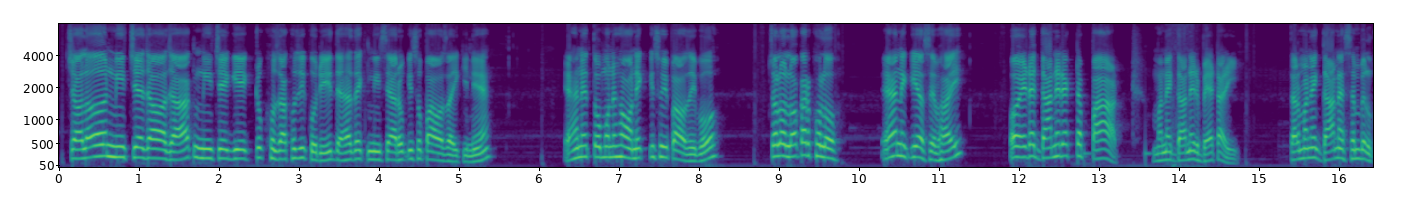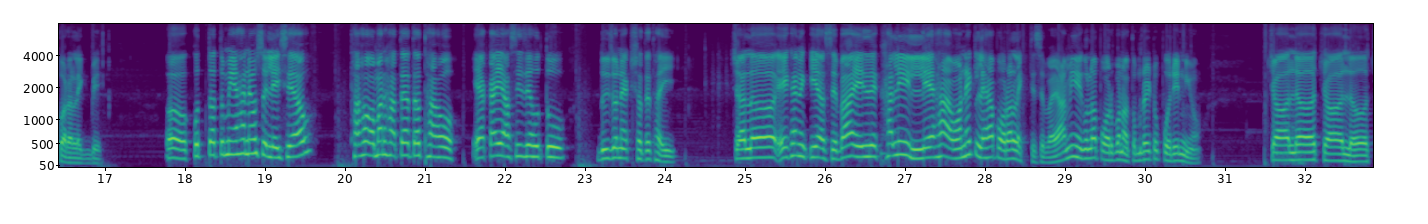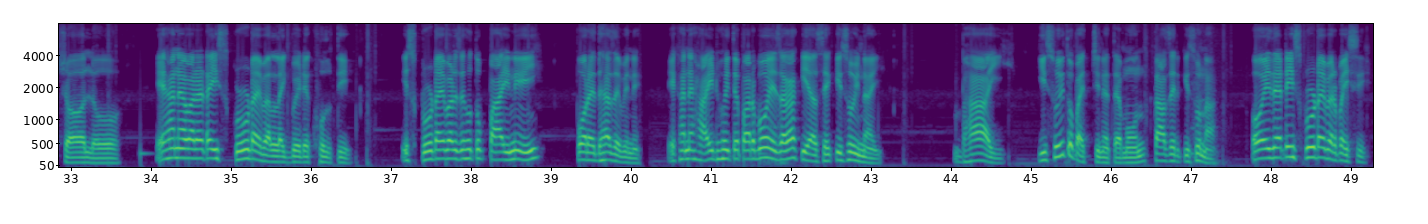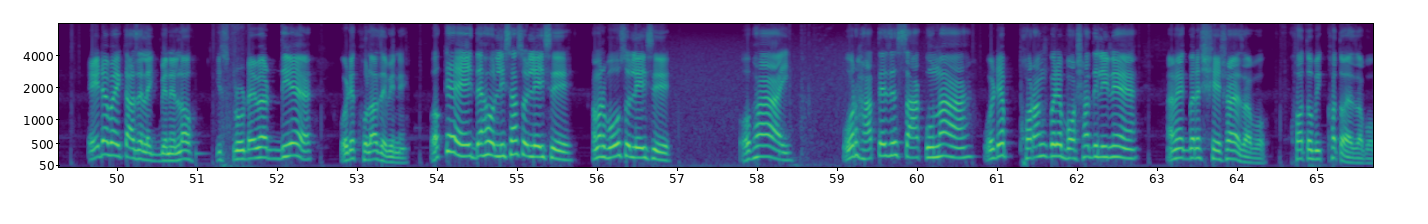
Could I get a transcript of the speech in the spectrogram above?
চলো নিচে যাওয়া যাক। নিচে গিয়ে একটু খোঁজাখুঁজি করি। দেখা যাক নিচে আরও কিছু পাওয়া যায় কিনে। এখানে তো মনে হয় অনেক কিছুই পাওয়া যাইব। চলো লকার খোলো। এখানে কি আছে ভাই? ও, এটা গানের একটা পার্ট মানে গানের ব্যাটারি। তার মানে গান অ্যাসেম্বল করা লাগবে। ও, কুত্তা, তুমি এখানেও চলে আও। থাহো, আমার হাতে হাতে থাহো। একাই আসি যেহেতু, দুইজন একসাথে থাই। চলো, এখানে কি আছে? ভাই, এই যে খালি লেহা, অনেক লেহা পড়া লাগতেছে ভাই। আমি এগুলো পড়ব না, তোমরা একটু পড়ে নিও। চলো চলো চলো। এখানে আবার একটা স্ক্রু ড্রাইভার লাগবে এটা খুলতি। স্ক্রু ড্রাইভার যেহেতু পাই নেই, পরে দেখা যাবে না। এখানে হাইট হইতে পারব এ জায়গা কি আছে? কিছুই নাই। ভাই, কিছুই তো পাচ্ছি না তেমন, কাজের কিছু না। ও, এই যে একটা স্ক্রু ড্রাইভার পাইছি। এইটা ভাই কাজে লাগবে না ল স্ক্রু ড্রাইভার দিয়ে ওইটা খোলা যাবে না। ওকে, এই দেখো, লিসা চলে আইছে। আমার বউ চলে আইছে। ও ভাই, ওর হাতে যে চাকু না, ওইটা ফরাং করে বসা দিলি নে, আমি একবারে শেষ হয়ে যাব ক্ষত বিক্ষত হয়ে যাব।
